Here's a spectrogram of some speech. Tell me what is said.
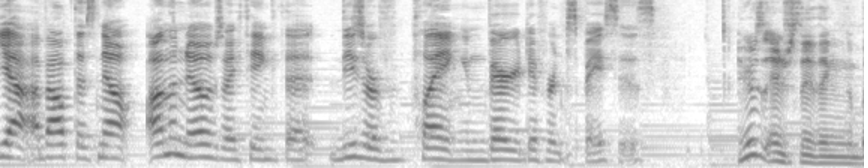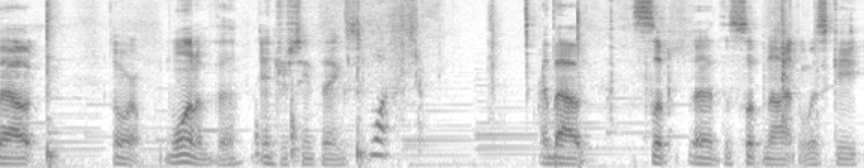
Yeah, about this. Now, on the nose, I think that these are playing in very different spaces. Here's the interesting thing about, or one of the interesting things What? about slip, uh, the Slipknot whiskey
